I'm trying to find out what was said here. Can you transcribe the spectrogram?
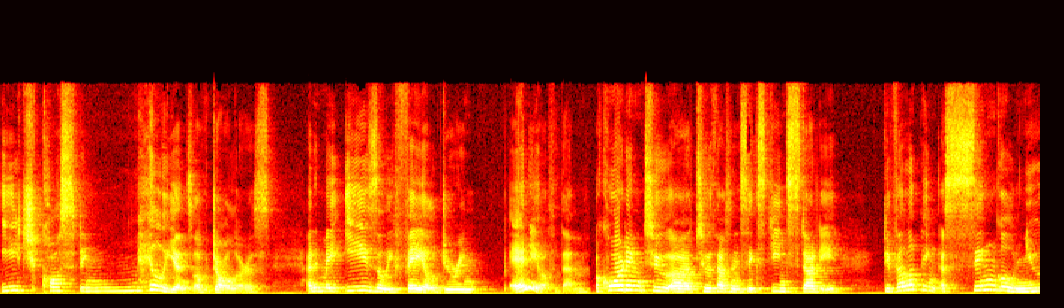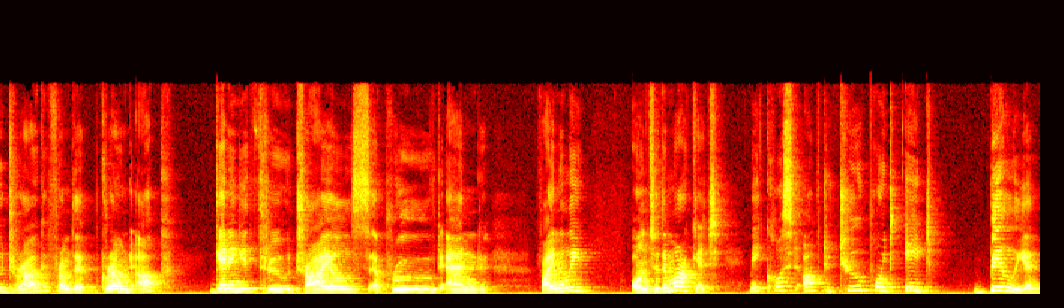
each costing millions of dollars, and it may easily fail during any of them. According to a 2016 study, developing a single new drug from the ground up, getting it through trials, approved, and finally onto the market may cost up to $2.8 billion.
